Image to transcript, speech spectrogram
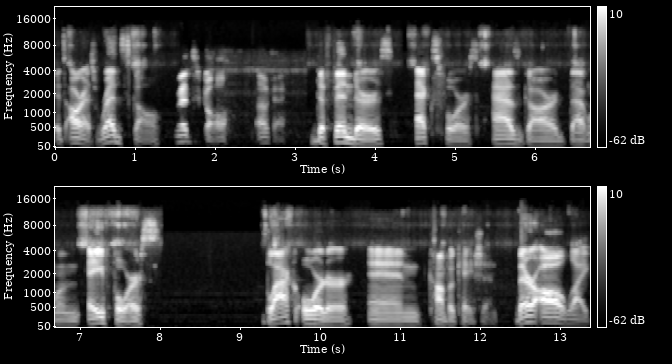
It's RS. Red Skull, Red Skull. Okay. Defenders, X Force, Asgard, that one, A Force, Black Order, and Convocation. They're all like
